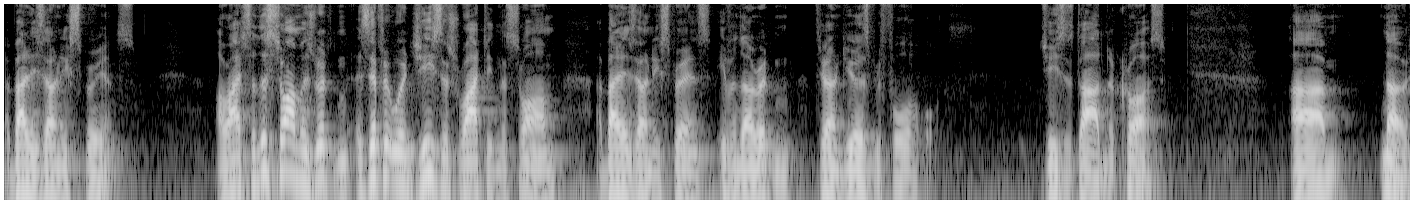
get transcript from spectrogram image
about his own experience. All right, so this psalm is written as if it were Jesus writing the psalm about his own experience, even though written 300 years before Jesus died on the cross. Um, no,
